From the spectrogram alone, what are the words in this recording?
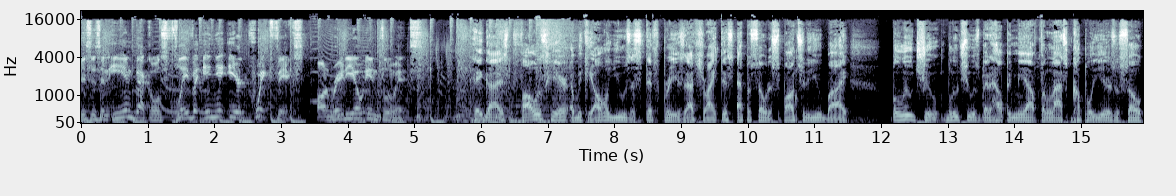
This is an Ian Beckles flavor in your ear quick fix on Radio Influence. Hey guys, fall is here and we can all use a stiff breeze. That's right. This episode is sponsored to you by Blue Chew. Blue Chew has been helping me out for the last couple years or so.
